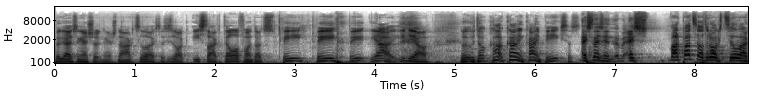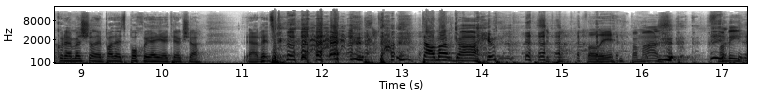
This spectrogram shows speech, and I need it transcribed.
Beigās vienkārši, vienkārši nāk cilvēks, tas izlāk, izslēg telefonu, tāds pī, pī, pī. Jā, ideāli. Nu, Kā, kā viņi, kā viņi pīkstas? Es nezinu, es varu pacelt rokas cilvēkiem, kuriem es šodien pateicu, pohu, ieiet iekšā. Jā, redz. tā, tā man gāja. Paldies! Pamāz. Man bija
